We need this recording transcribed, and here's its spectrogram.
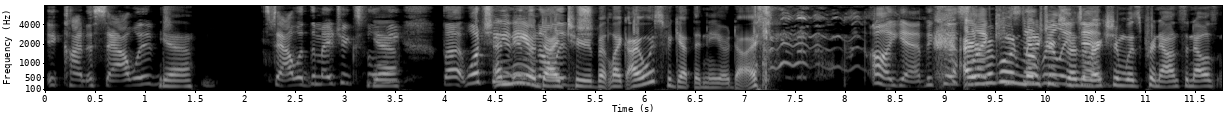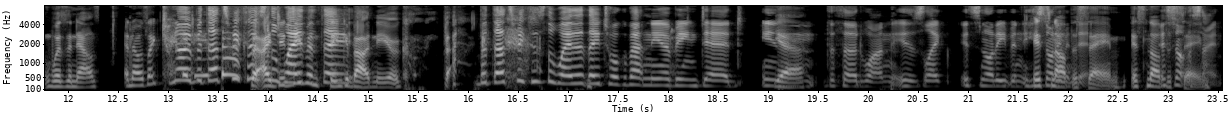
it kind of soured yeah, soured the Matrix for Yeah. me. But watching and Neo died too. But like, I always forget that Neo dies. Oh yeah, because I like, remember when Matrix really dead. Resurrection was pronounced and I was was announced, and I was like, No, but that's back!" because But I didn't way even that think they- about Neo coming back. But that's because the way that they talk about Neo being dead in Yeah. the third one is like it's not even. He's it's not, even the dead. same. It's not It's the not same. the same.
